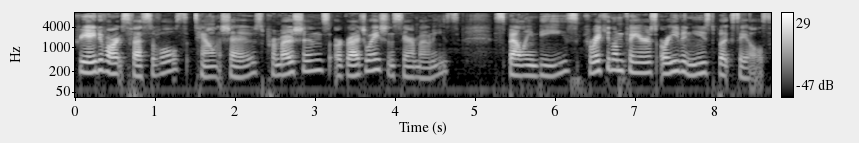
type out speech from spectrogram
creative arts festivals, talent shows, promotions, or graduation ceremonies, spelling bees, curriculum fairs, or even used book sales.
